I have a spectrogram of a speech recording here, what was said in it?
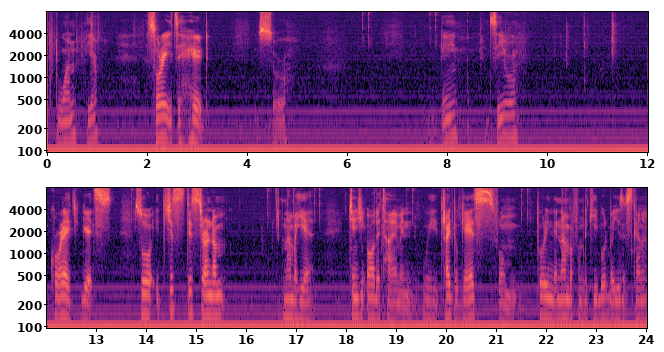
put one here. Sorry it's a head. So again zero. Correct yes. So it's just this random number here changing all the time and we try to guess from putting the number from the keyboard by using scanner.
